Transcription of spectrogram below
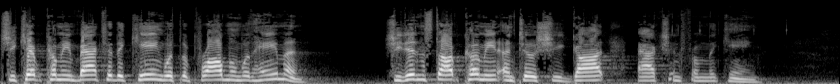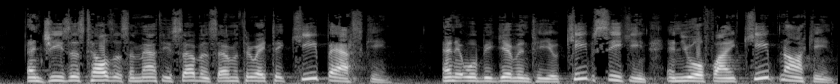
She kept coming back to the king with the problem with Haman. She didn't stop coming until she got action from the king. And Jesus tells us in Matthew 7 7 through 8 to keep asking, and it will be given to you. Keep seeking, and you will find. Keep knocking,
